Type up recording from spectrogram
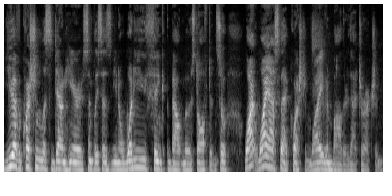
you have a question listed down here. It simply says, you know, what do you think about most often? So why why ask that question? Why even bother that direction?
